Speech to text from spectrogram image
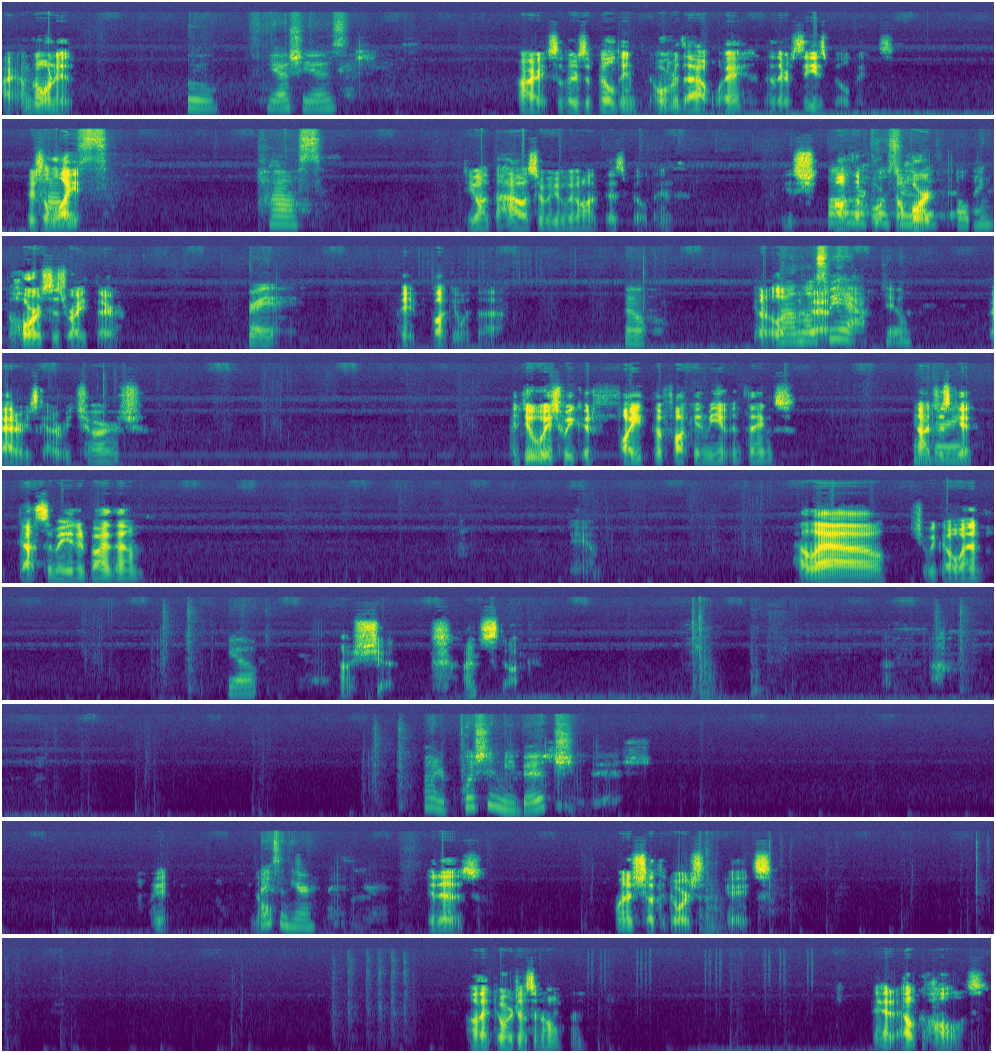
Alright, I'm going in. Ooh. Yeah, she is. Alright, so there's a building over that way, and there's these buildings. There's a light. House. Do you want the house or do we want this building? Well, oh, the, hor- the, building. the horse is right there. Great. I ain't fucking with that. No. Gotta let unless we have to. battery's gotta recharge. I do wish we could fight the fucking mutant things, not just get decimated by them. Damn. Hello? Should we go in? Yep. Oh shit. I'm stuck. Oh, you're pushing me, bitch. No, Nice in here. it is. I'm gonna shut the doors to the gates. Oh, that door doesn't open. They had alcohols.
